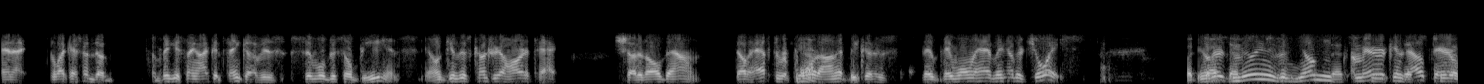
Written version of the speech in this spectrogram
and I, like I said, the the biggest thing I could think of is civil disobedience. You know, give this country a heart attack, shut it all down. They'll have to report Yeah. on it because they they won't have any other choice. But You know, Doug, there's millions too- of young that's too- Americans out there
